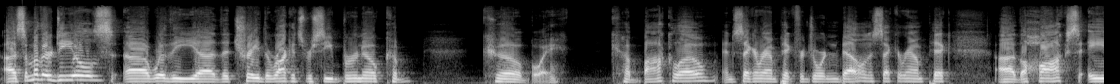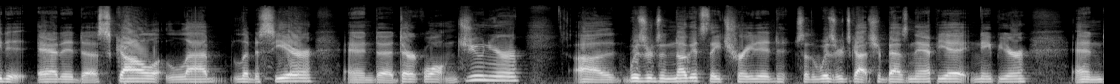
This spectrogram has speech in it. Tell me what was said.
Uh, some other deals uh, were the the trade the Rockets received Bruno Cab- oh boy Caboclo and a second round pick for Jordan Bell and a second round pick. Uh, the Hawks aided, added uh, Skal Lab Labissiere and uh, Derek Walton Jr. Uh, Wizards and Nuggets they traded so the Wizards got Shabazz Napier, Napier and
